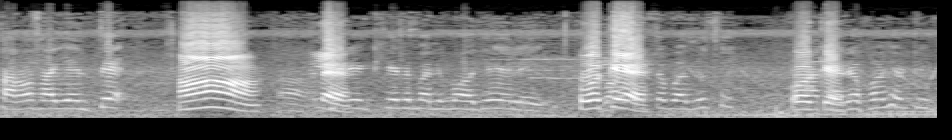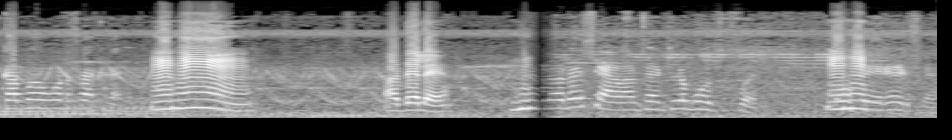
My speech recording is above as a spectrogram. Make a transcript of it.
తర్వాత అవి అంతే. ఇంటికి మళ్ళీ బాగు ఓకే. బతుకు ఓకే. డిపాజిట్ ఇంకా బాగుంటుంది అక్కడ. అదేలే. సెవెన్ సెంట్లు మూసుకుపోయి మ్మ్. పేరేడు సార్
